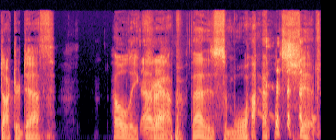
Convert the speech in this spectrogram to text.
Doctor Death. Holy oh, crap! Yeah. That is some wild shit.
